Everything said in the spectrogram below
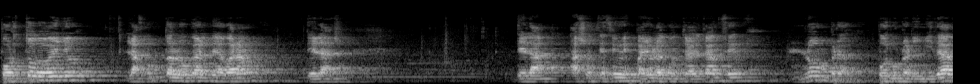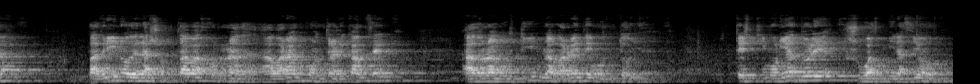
Por todo ello, la Junta Local de Abarán, de, la Asociación Española contra el Cáncer, nombra por unanimidad padrino de las octavas jornadas Abarán contra el Cáncer a don Agustín Navarrete Montoya, testimoniándole su admiración,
